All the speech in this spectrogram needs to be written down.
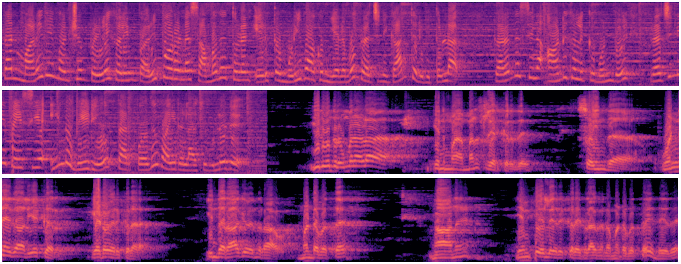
தன் மனைவி மற்றும் பிள்ளைகளின் பரிபூரண சம்மதத்துடன் எடுத்த முடிவாகும் எனவும் ரஜினிகாந்த் தெரிவித்துள்ளார். கடந்த சில ஆண்டுகளுக்கு முன்பு ரஜினி பேசிய இந்த வீடியோ தற்போது வைரலாகி உள்ளது இது வந்து ரொம்ப நாளா என் ம- மனசுல இருக்கிறது. ஸோ இந்த ஒன்னே கால் ஏக்கர் இடம் இருக்கிற இந்த ராகவேந்திரா மண்டபத்தை நான் என் இருக்கிற இந்த ராகவேந்திரா மண்டபத்தை இந்த இதை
